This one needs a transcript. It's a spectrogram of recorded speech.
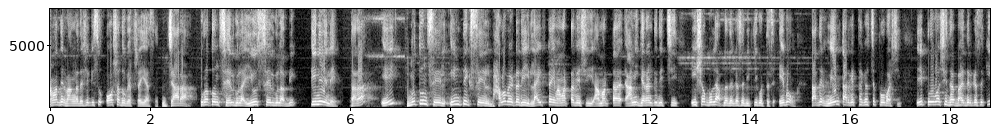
আমাদের বাংলাদেশে কিছু অসাধু ব্যবসায়ী আছে, যারা পুরাতন সেলগুলা ইউজ সেলগুলা কিনে এনে তারা এই নতুন সেল ইনটেক সেল, ভালো ব্যাটারি লাইফ টাইম আমারটা বেশি, আমারটা আমি গ্যারান্টি দিচ্ছি, এইসব বলে আপনাদের কাছে বিক্রি করতেছে। এবং তাদের মেন টার্গেট থাকে হচ্ছে প্রবাসী। এই প্রবাসী ভাইদের কাছে কি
